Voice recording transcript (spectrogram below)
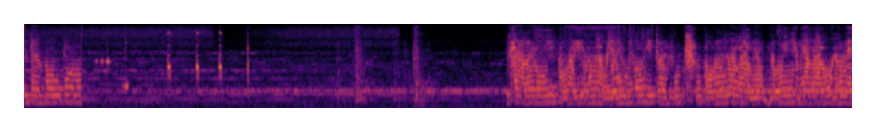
的灯光。下来容易不会有那么严重，你的风吃多了，那么有不会一点点，我认为。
